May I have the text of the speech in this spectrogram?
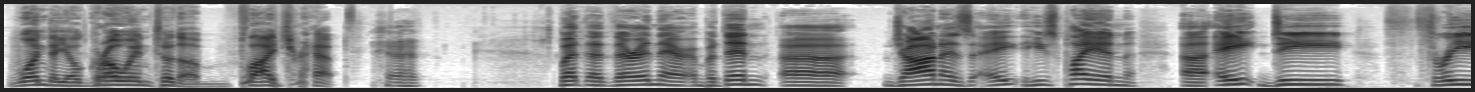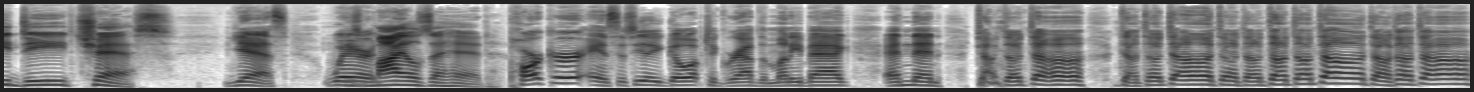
One day you'll grow into the fly trap. But uh, they're in there. But then uh, John is eight. He's playing uh, 8D, 3D chess. Yes, He's where miles ahead. Parker and Cecilia go up to grab the money bag, and then dun dun dun dun dun dun dun dun dun dun dun dun dun dun.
